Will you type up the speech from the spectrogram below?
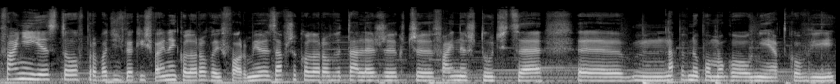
fajnie jest to wprowadzić w jakiejś fajnej, kolorowej formie. Zawsze kolorowy talerzyk czy fajne sztućce na pewno pomogą niejadkowi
